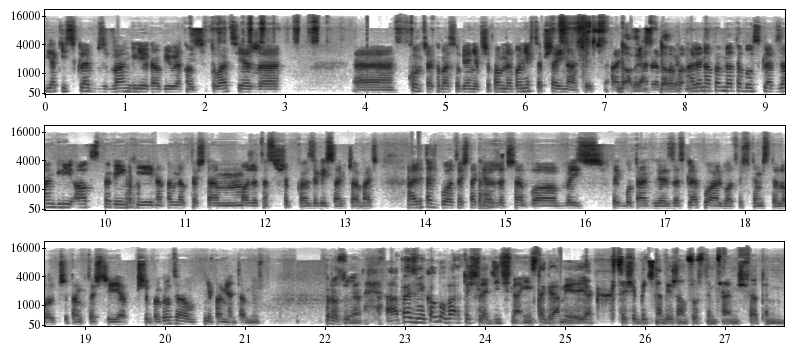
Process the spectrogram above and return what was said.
jakiś sklep w Anglii robił jakąś sytuację, że e, kurczę, chyba sobie nie przypomnę, bo nie chcę przeinaczyć. Dobra, zaraz, dobra. bo- Ale na pewno to był sklep z Anglii, Offspring i na pewno ktoś tam może to szybko zresearchować. Ale też było coś takiego, Aha. że trzeba było wyjść w tych butach ze sklepu albo coś w tym stylu, czy tam ktoś ci je przybrudzał, nie pamiętam już. Rozumiem. A powiedz mi, kogo warto śledzić na Instagramie, jak chce się być na bieżąco z tym całym światem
